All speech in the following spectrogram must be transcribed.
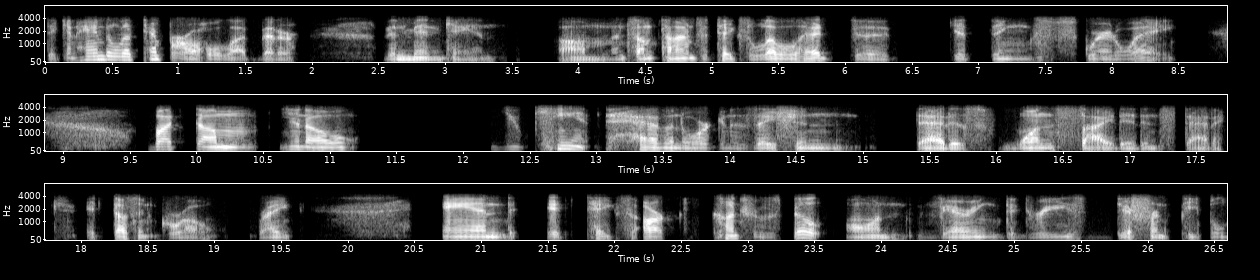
They can handle their temper a whole lot better than men can. Um, and sometimes it takes a level head to get things squared away. But um, you know, you can't have an organization that is one sided and static. It doesn't grow, right? And it takes our country was built on varying degrees, different people,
